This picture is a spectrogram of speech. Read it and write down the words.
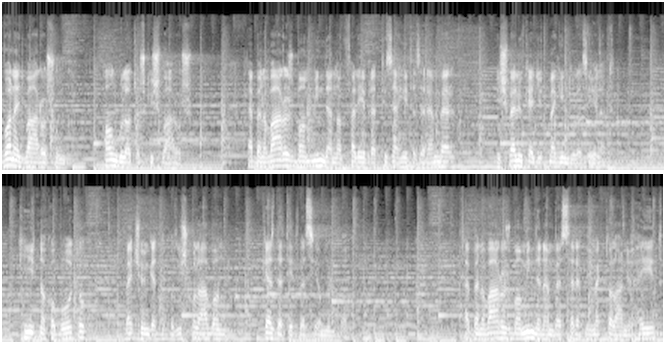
Van egy városunk, hangulatos kisváros. Ebben a városban minden nap felébred 17 ezer ember, és velük együtt megindul az élet. Kinyitnak a boltok, becsöngetnek az iskolában, kezdetét veszi a munka. Ebben a városban minden ember szeretné megtalálni a helyét,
